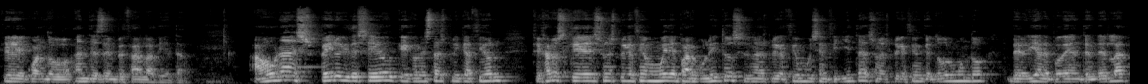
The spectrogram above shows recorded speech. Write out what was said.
que cuando antes de empezar la dieta. Ahora espero y deseo que con esta explicación, fijaros que es una explicación muy de parvulitos, es una explicación muy sencillita, es una explicación que todo el mundo debería de poder entenderla.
